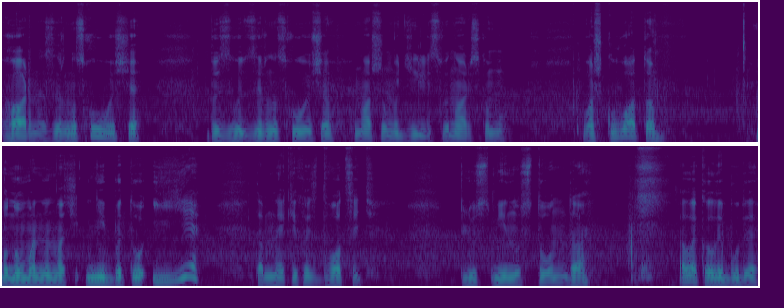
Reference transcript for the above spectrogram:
гарне зерносховище. Без зерносховища в нашому ділі свинарському важкувато. Воно в мене нібито і є, там на якихось 20 плюс-мінус тонн. Да? Але коли буде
